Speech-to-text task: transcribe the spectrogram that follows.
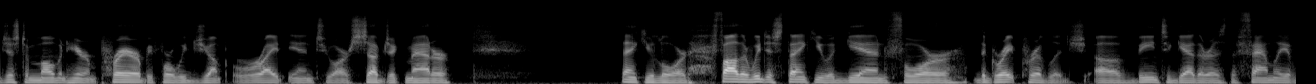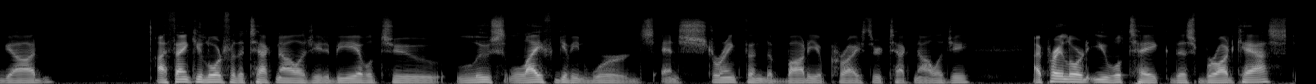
just a moment here in prayer before we jump right into our subject matter. Thank you, Lord. Father, we just thank you again for the great privilege of being together as the family of God. I thank you, Lord, for the technology to be able to loose life giving words and strengthen the body of Christ through technology. I pray, Lord, you will take this broadcast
